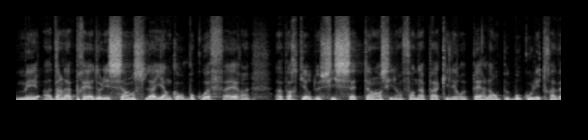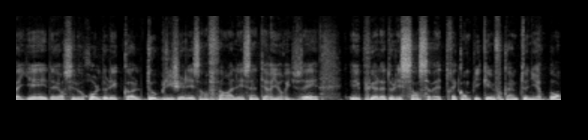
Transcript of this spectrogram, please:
Mais dans la préadolescence, là, il y a encore beaucoup à faire. Hein. À partir de 6-7 ans, si l'enfant n'a pas acquis les repères, là, on peut beaucoup les travailler. Et d'ailleurs, c'est le rôle de l'école d'obliger les enfants à les intérioriser. Et puis à l'adolescence, ça va être très compliqué, mais il faut quand même tenir bon.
